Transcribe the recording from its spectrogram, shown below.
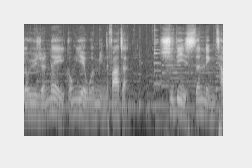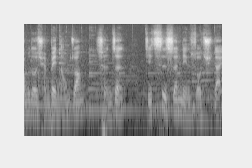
由于人类工业文明的发展，湿地森林差不多全被农庄、城镇及次森林所取代，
